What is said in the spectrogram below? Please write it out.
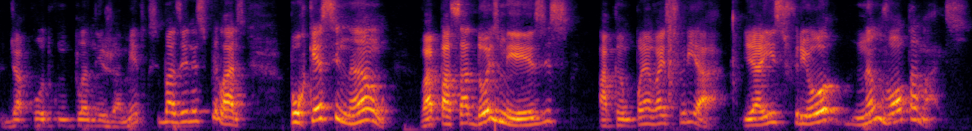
de acordo com o planejamento que se baseia nesses pilares. Porque senão vai passar dois meses, a campanha vai esfriar. E aí esfriou, não volta mais.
